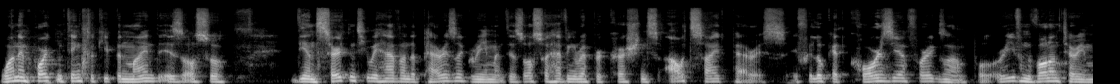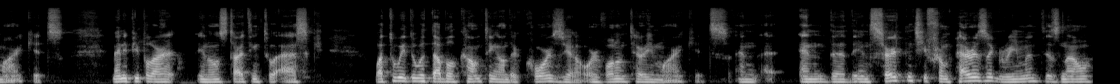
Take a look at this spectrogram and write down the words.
One important thing to keep in mind is also the uncertainty we have on the Paris Agreement is also having repercussions outside Paris. If we look at CORSIA, for example, or even voluntary markets, many people are you know, starting to ask, what do we do with double counting under CORSIA or voluntary markets? And and the, the uncertainty from Paris Agreement is now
